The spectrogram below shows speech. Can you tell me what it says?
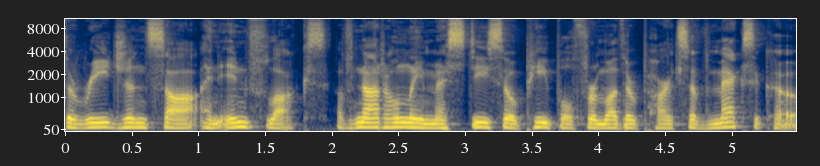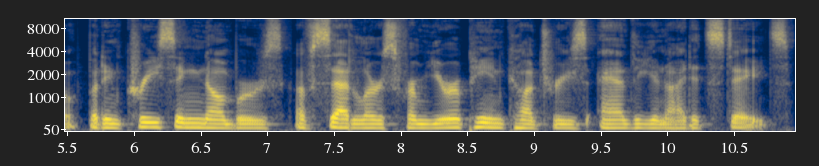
the region saw an influx of not only mestizo people from other parts of Mexico, but increasing numbers of settlers from European countries and the United States.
